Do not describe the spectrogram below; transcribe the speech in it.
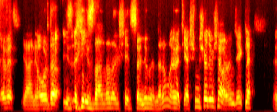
evet yani orada İz, İzlanda'da bir şey söylemediler ama evet. Ya şimdi şöyle bir şey var. Öncelikle e,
